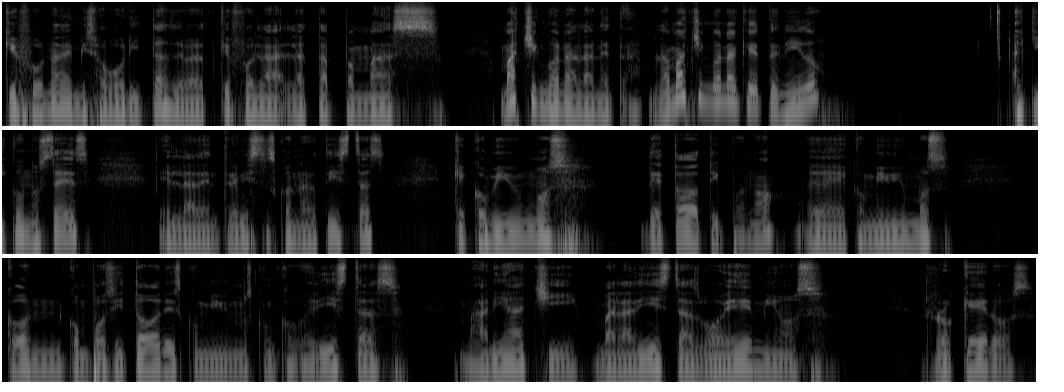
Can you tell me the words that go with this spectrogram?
que fue una de mis favoritas, de verdad que fue la, la etapa más, más chingona, la neta. La más chingona que he tenido aquí con ustedes, en la de entrevistas con artistas, que convivimos de todo tipo, ¿no? Eh, convivimos con compositores, convivimos con coveristas, mariachi, baladistas, bohemios, rockeros,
